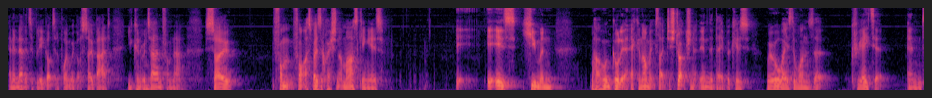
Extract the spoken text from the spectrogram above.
and inevitably it got to the point where it got so bad you couldn't Mhm. return from that. So, from from I suppose the question I'm asking is, it, it is human. Well, I wouldn't call it economics, like destruction at the end of the day, because we're always the ones that create it, and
